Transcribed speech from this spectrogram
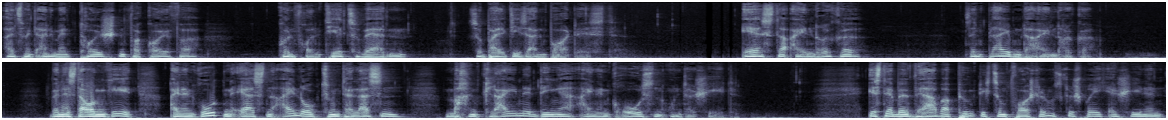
als mit einem enttäuschten Verkäufer konfrontiert zu werden, sobald dieser an Bord ist. Erste Eindrücke sind bleibende Eindrücke. Wenn es darum geht, einen guten ersten Eindruck zu hinterlassen, machen kleine Dinge einen großen Unterschied. Ist der Bewerber pünktlich zum Vorstellungsgespräch erschienen?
